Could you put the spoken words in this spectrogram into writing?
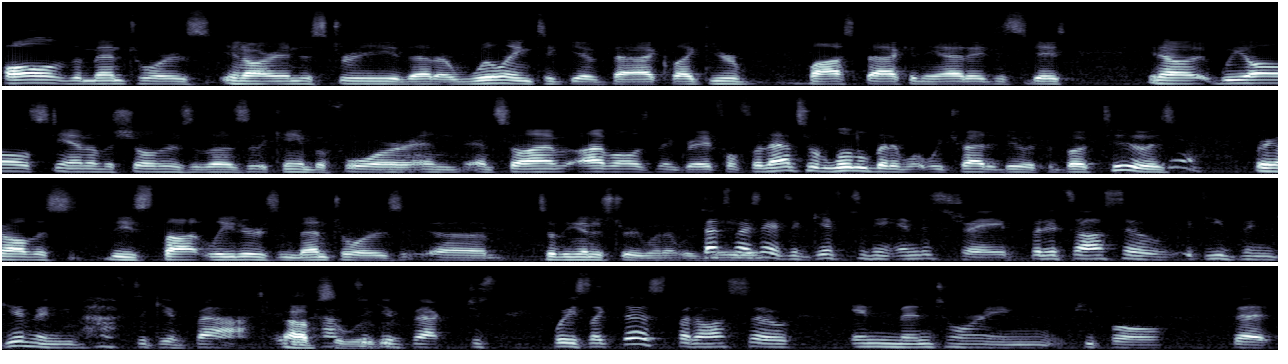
all of the mentors in our industry that are willing to give back, like your boss back in the ad agency days you know, we all stand on the shoulders of those that came before, and, and so I've, I've always been grateful for that. That's a little bit of what we try to do with the book too, is yeah. bring all this these thought leaders and mentors uh, to the industry when it was. That's needed. why I say it's a gift to the industry, but it's also if you've been given, you have to give back. And Absolutely, you have to give back just ways like this, but also in mentoring people that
